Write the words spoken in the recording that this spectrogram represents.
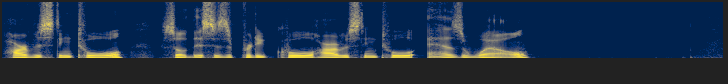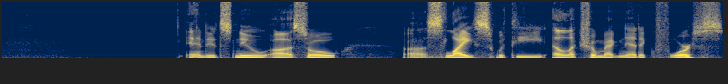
harvesting tool. So, this is a pretty cool harvesting tool as well. And it's new. Uh, so, uh, Slice with the electromagnetic force.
